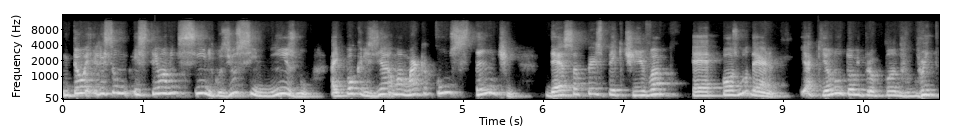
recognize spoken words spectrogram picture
Então, eles são extremamente cínicos. E o cinismo, a hipocrisia, é uma marca constante dessa perspectiva é, pós-moderna. E aqui eu não estou me preocupando muito,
